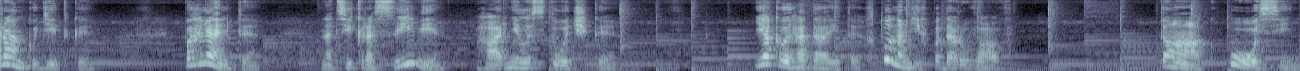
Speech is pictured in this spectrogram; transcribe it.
ранку, дітки. Погляньте на ці красиві гарні листочки. Як ви гадаєте, хто нам їх подарував? Так, осінь.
